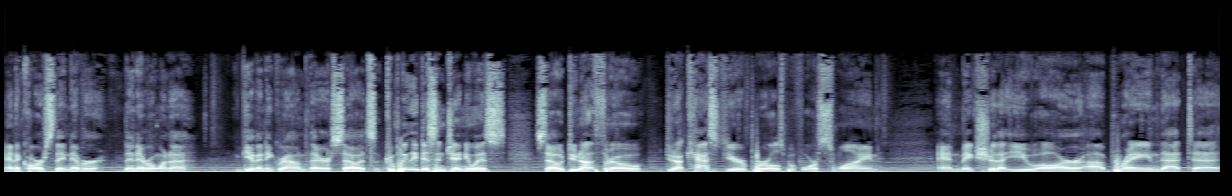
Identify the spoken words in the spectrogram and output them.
and of course, they never they never want to give any ground there. So it's completely disingenuous. So do not throw, do not cast your pearls before swine, and make sure that you are uh, praying that uh,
